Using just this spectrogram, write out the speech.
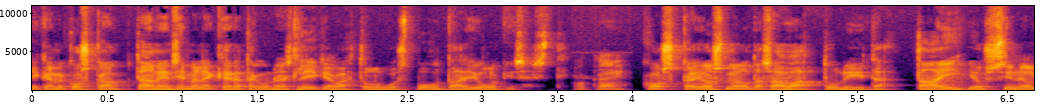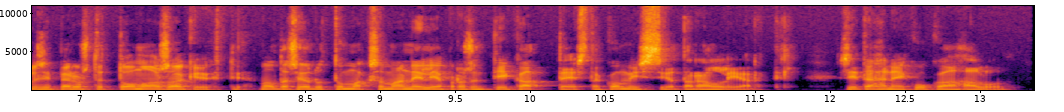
Eikä me koskaan, tämä on ensimmäinen kerta, kun näistä liikevaihtoluvuista puhutaan julkisesti. Okay. Koska jos me oltaisiin avattu niitä, tai jos sinne olisi perustettu oma osakeyhtiö, me oltaisiin jouduttu maksamaan 4 prosenttia katteista komissiota ralliartille. Sitähän ei kukaan halunnut.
